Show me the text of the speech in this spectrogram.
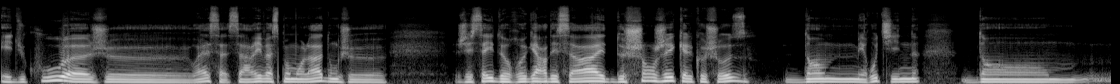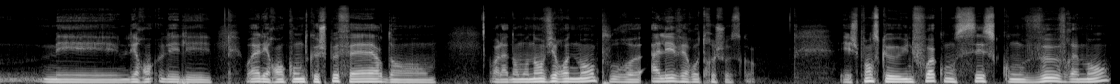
Et du coup, je, ouais, ça, ça arrive à ce moment-là, donc je, j'essaye de regarder ça et de changer quelque chose dans mes routines, dans mes, les, les, les- ouais, les rencontres que je peux faire, dans, voilà, dans mon environnement pour euh, aller vers autre chose. Quoi. Et je pense qu'une fois qu'on sait ce qu'on veut vraiment,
